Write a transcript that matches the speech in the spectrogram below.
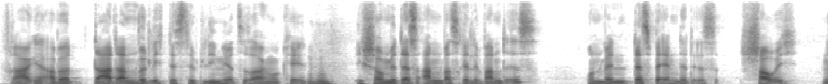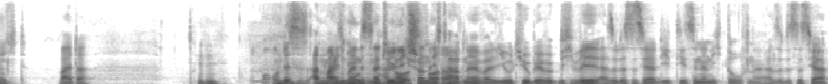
Frage, aber da dann wirklich diszipliniert zu sagen, okay, mhm. ich schaue mir das an, was relevant ist und wenn das beendet ist, schaue ich nicht weiter. Mhm. Und es ist an manchen ja, Ich meine, es ist natürlich schon nicht hart, ne? weil YouTube ja wirklich will. Also das ist ja, die, die sind ja nicht doof, ne? Also das ist ja,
